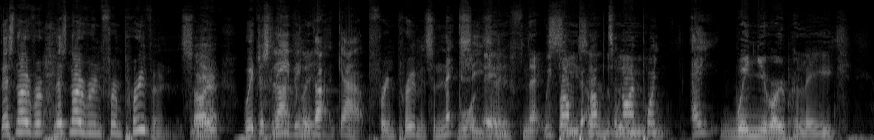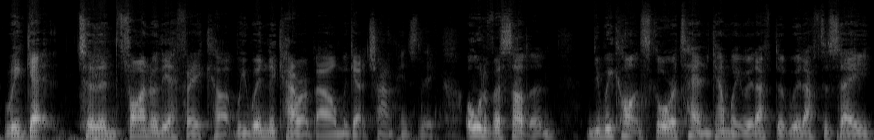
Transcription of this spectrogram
there's no room, there's no room for improvement. So Yeah. we're just Exactly. leaving that gap for improvement. So next What season if next we bump it up to nine point eight. Win Europa League, we get to the final of the FA Cup, we win the Carabao, and we get Champions League. All of a sudden, we can't score a ten, can we? We'd have to we'd have to say,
